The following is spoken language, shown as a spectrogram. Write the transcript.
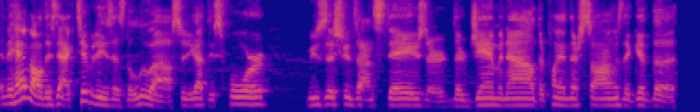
And they have all these activities as the luau. So you got these four musicians on stage. They're they're jamming out. They're playing their songs. They give the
